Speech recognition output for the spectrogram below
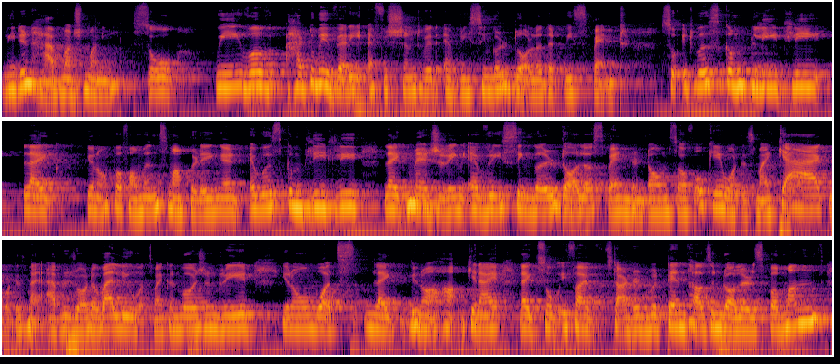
We didn't have much money. So, we were, had to be very efficient with every single dollar that we spent. So, it was completely like you know performance marketing and it was completely like measuring every single dollar spent in terms of okay what is my cac what is my average order value what's my conversion rate you know what's like you know how can i like so if i started with $10000 per month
